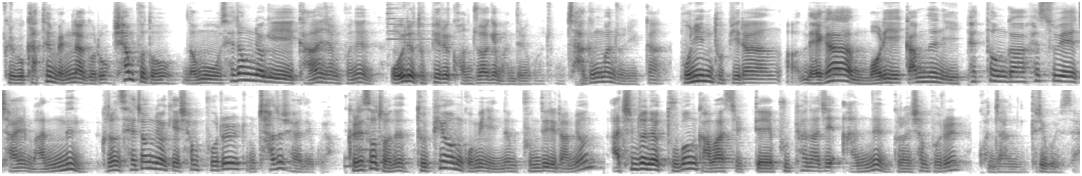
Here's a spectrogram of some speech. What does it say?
그리고 같은 맥락으로 샴푸도 너무 세정력이 강한 샴푸는 오히려 두피를 건조하게 만들고 좀 자극만 주니까 본인 두피랑 어, 내가 머리 감는 이 패턴과 횟수에 잘 맞는 그런 세정력의 샴푸를 좀 찾으셔야 되고요. 그래서 저는 두피염 고민이 있는 분들이라면 아침 저녁 두 번 감았을 때 불편하지 않는 그런 샴푸를 권장드리고 있어요.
